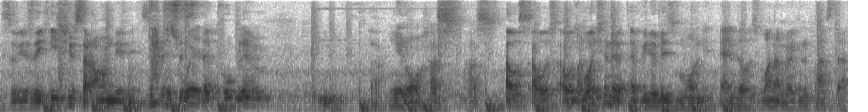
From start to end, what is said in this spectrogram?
So it's the issue surrounding it. That the is where the problem, you know, has has. I was I was I was watching a, a video this morning, and there was one American pastor.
